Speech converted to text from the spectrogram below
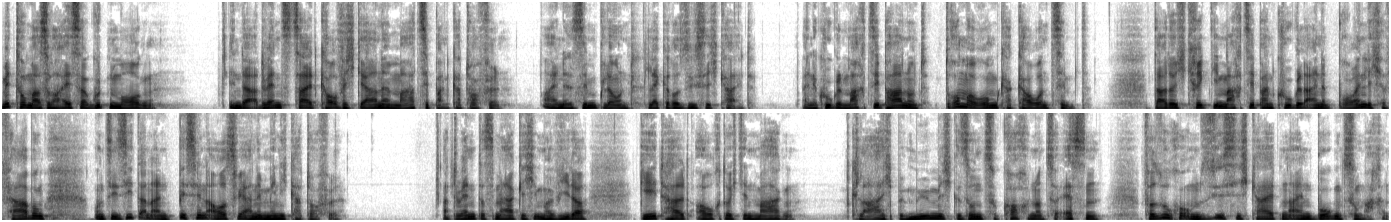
Mit Thomas Weißer, guten Morgen. In der Adventszeit kaufe ich gerne Marzipankartoffeln. Eine simple und leckere Süßigkeit. Eine Kugel Marzipan und drumherum Kakao und Zimt. Dadurch kriegt die Marzipankugel eine bräunliche Färbung und sie sieht dann ein bisschen aus wie eine Minikartoffel. Advent, das merke ich immer wieder, geht halt auch durch den Magen. Klar, ich bemühe mich, gesund zu kochen und zu essen, versuche um Süßigkeiten einen Bogen zu machen.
